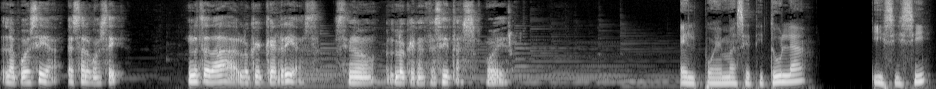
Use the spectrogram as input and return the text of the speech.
la poesía es algo así. No te da lo que querrías, sino lo que necesitas oír. El poema se titula ¿Y si sí?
